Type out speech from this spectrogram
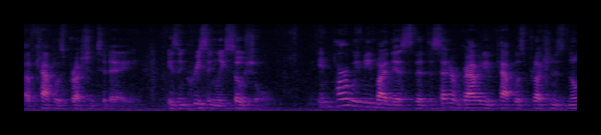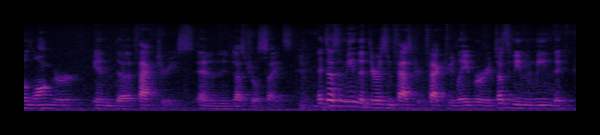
of capitalist production today is increasingly social. In part, we mean by this that the center of gravity of capitalist production is no longer in the factories and in the industrial sites. That doesn't mean that there isn't factory labor. It doesn't even mean that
